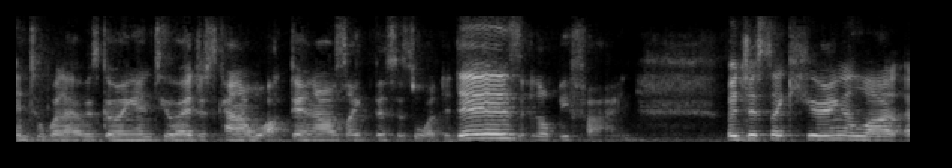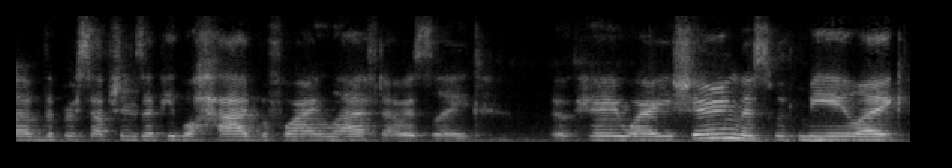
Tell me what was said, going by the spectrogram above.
into what I was going into. I just kind of walked in. I was like, this is what it is. It'll be fine but just like hearing a lot of the perceptions that people had before I left, I was like, okay, why are you sharing this with me? Like,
